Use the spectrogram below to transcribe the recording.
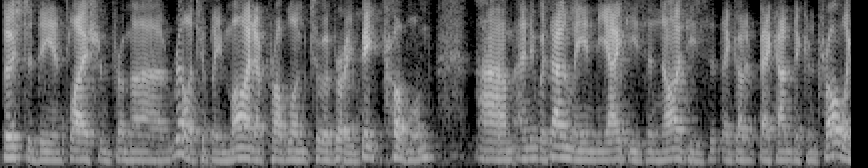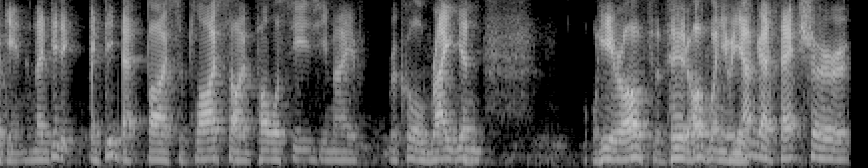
boosted the inflation from a relatively minor problem to a very big problem. Um, and it was only in the 80s and 90s that they got it back under control again. And they did it. They did that by supply side policies. You may recall Reagan hear of, have heard of when you were younger. Thatcher,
